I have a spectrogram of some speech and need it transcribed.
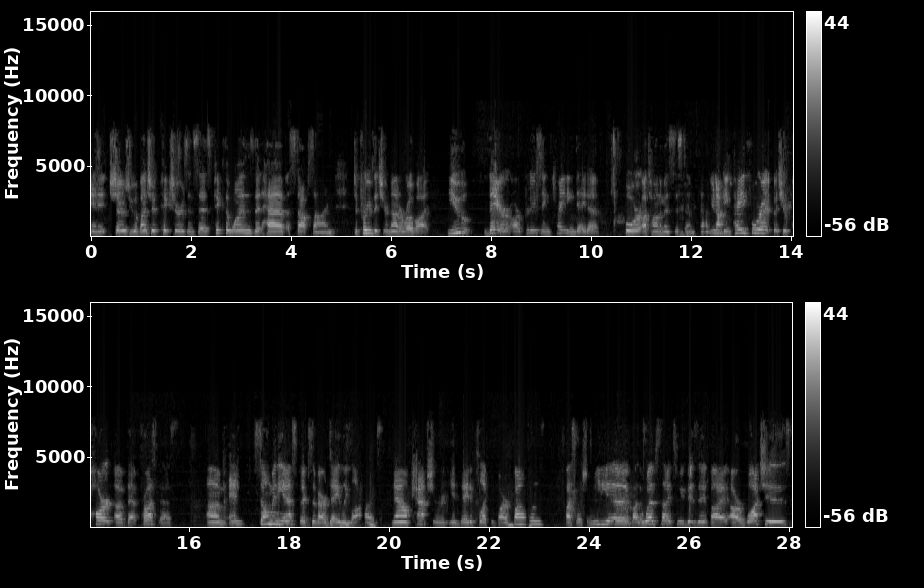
and it shows you a bunch of pictures and says pick the ones that have a stop sign to prove that you're not a robot. You there are producing training data for autonomous systems. Now, you're not getting paid for it, but you're part of that process. Um, and so many aspects of our daily lives now captured in data collected by our phones, by social media, by the websites we visit, by our watches,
